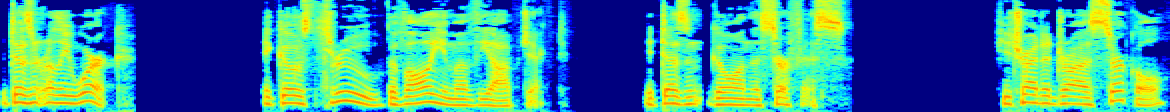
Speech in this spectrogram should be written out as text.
it doesn't really work. It goes through the volume of the object. It doesn't go on the surface. If you try to draw a circle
